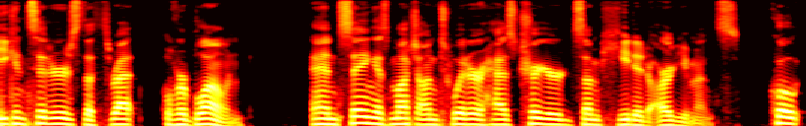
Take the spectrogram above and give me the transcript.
He considers the threat overblown, and saying as much on Twitter has triggered some heated arguments. Quote,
